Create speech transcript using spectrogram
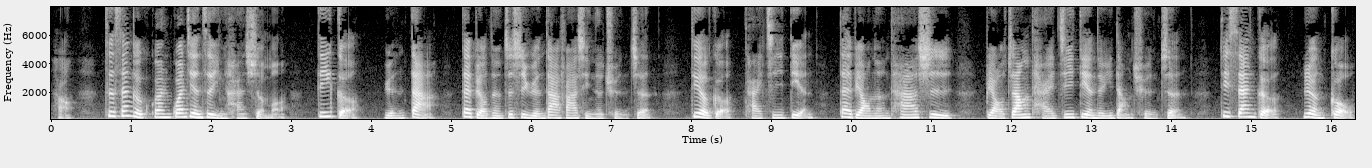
好，这三个关关键字隐含什么？第一个元大，代表呢这是元大发行的权证。第二个台积电代表呢，它是表彰台积电的一档权证。第三个认购，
